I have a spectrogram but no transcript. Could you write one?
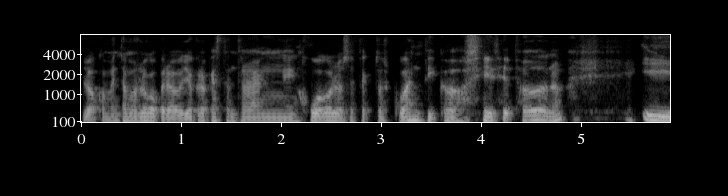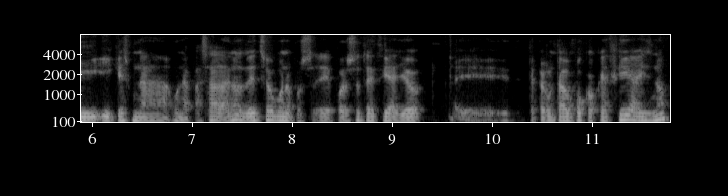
lo comentamos luego, pero yo creo que hasta entrarán en juego los efectos cuánticos y de todo, ¿no? Y, que es una, pasada, ¿no? De hecho, bueno, pues eh, por eso te decía yo, te preguntaba un poco qué hacíais, ¿no?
